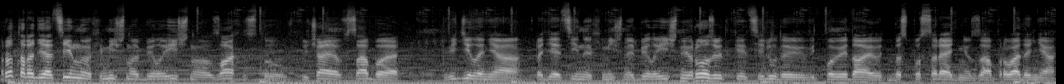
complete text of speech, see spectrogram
Рота радіаційного хімічного біологічного захисту включає в себе відділення радіаційної хімічної біологічної розвідки. Ці люди відповідають безпосередньо за проведення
